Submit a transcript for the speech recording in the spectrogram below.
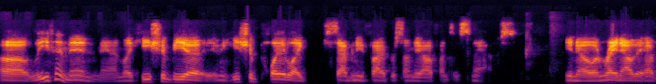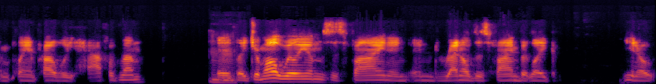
Uh, leave him in, man. Like he should be a, I mean, he should play like 75% of the offensive snaps, you know, and right now they have him playing probably half of them. Mm-hmm. Like Jamaal Williams is fine and, and Reynolds is fine, but like you know,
